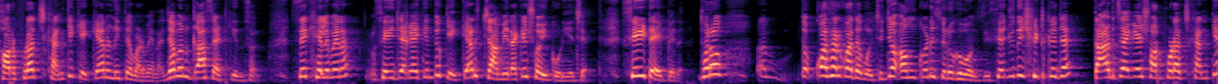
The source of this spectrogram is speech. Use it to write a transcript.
সরফরাজ খানকে কে কে আর নিতে পারবে না। যেমন গাস অ্যাটকিনসন, সে খেলবে না, সেই জায়গায় কিন্তু কে কে আর চামিরাকে সই করিয়েছে। সেই টাইপের। ধরো তো কথার কথা বলছি যে অঙ্করিস রঘুবংশী, সে যদি ছিটকে যায়, তার জায়গায় সরফরাজ খানকে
